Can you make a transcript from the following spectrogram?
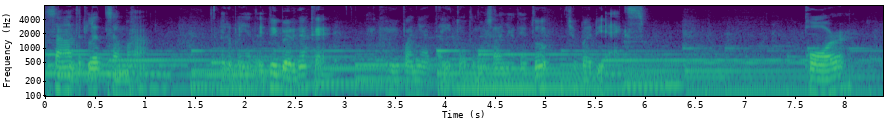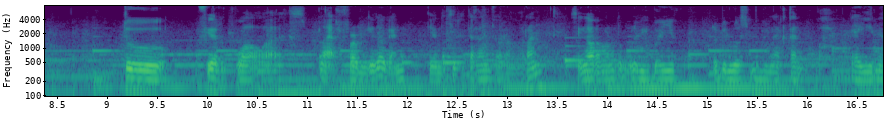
sangat relate sama kehidupan nyata. Itu ibaratnya kayak kehidupan nyata itu atau masalah nyata itu coba di explore to virtual platform gitu kan yang diceritakan ke orang-orang sehingga orang-orang tuh lebih banyak lebih luas mendengarkan wah kayak gini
